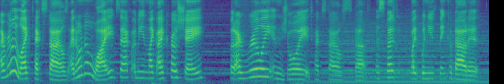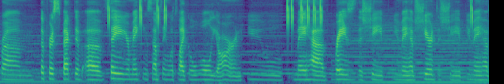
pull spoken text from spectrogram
I really like textiles. I don't know why exactly. I mean, like I crochet, but I really enjoy textile stuff, especially like when you think about it from the perspective of say you're making something with like a wool yarn. You may have raised the sheep you may have sheared the sheep you may have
